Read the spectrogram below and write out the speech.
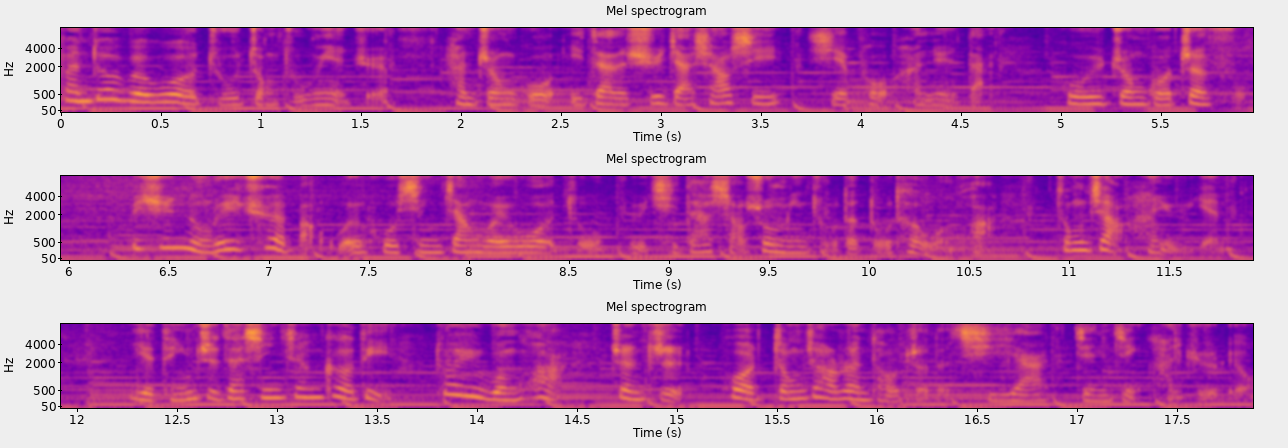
反对维吾尔族种族灭绝和中国一再的虚假消息、胁迫和虐待，呼吁中国政府必须努力确保维护新疆维吾尔族与其他少数民族的独特文化、宗教和语言，也停止在新疆各地对于文化、政治或宗教认同者的欺压、监禁和拘留。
